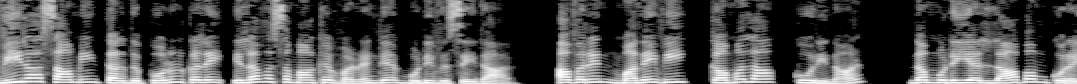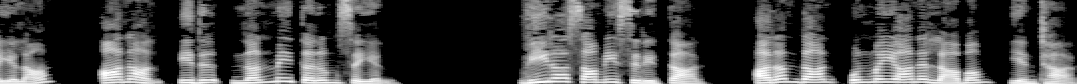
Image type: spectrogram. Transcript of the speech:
வீராசாமி தனது பொருள்களை இலவசமாக வழங்க முடிவு செய்தார். அவரின் மனைவி கமலா கூறினாள் நம்முடைய லாபம் குறையலாம் ஆனால் இது நன்மை தரும் செயல். வீராசாமி சிரித்தார் அறம்தான் உண்மையான லாபம் என்றார்.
